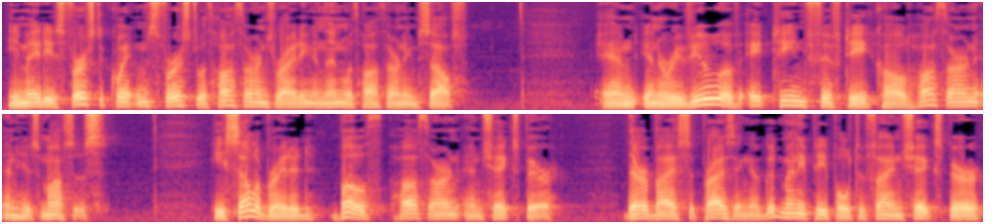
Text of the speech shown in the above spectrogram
he made his first acquaintance first with Hawthorne's writing and then with Hawthorne himself. And in a review of 1850 called Hawthorne and His Mosses, he celebrated both Hawthorne and Shakespeare thereby surprising a good many people to find Shakespeare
